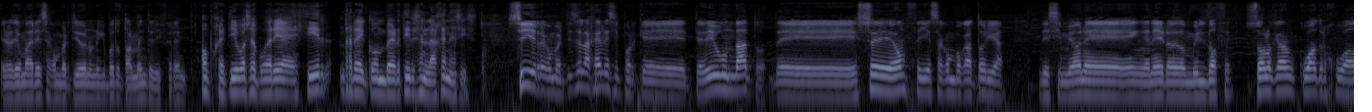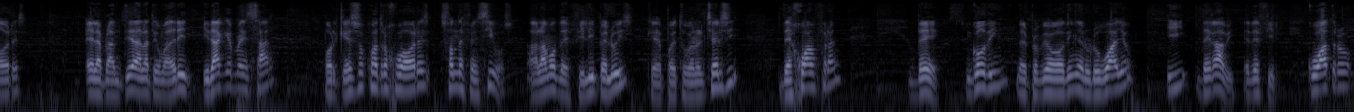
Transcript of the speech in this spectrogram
el Real Madrid se ha convertido en un equipo totalmente diferente. Objetivo se podría decir reconvertirse en la Génesis. Sí, reconvertirse en la Génesis porque te digo un dato de ese 11 y esa convocatoria de Simeone en enero de 2012, solo quedan cuatro jugadores en la plantilla del Atlético de Madrid y da que pensar porque esos cuatro jugadores son defensivos. Hablamos de Felipe Luis, que después estuvo en el Chelsea, de Juan Fran, de Godín, del propio Godín, el uruguayo, y de Gaby. Es decir, cuatro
